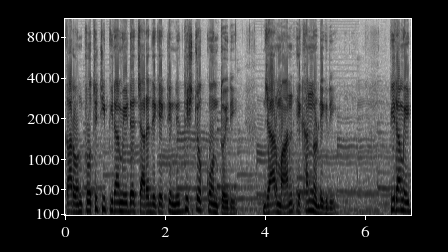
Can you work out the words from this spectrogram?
কারণ প্রতিটি পিরামিডের চারিদিকে একটি নির্দিষ্ট কোণ তৈরি, যার মান একান্ন ডিগ্রি। পিরামিড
